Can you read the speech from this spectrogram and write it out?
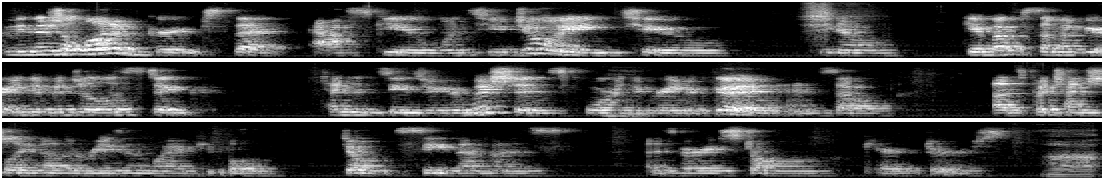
I mean, there's a lot of groups that ask you once you join to, you know, give up some of your individualistic tendencies or your wishes for the greater good. And so that's potentially another reason why people don't see them as as very strong characters. Uh,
